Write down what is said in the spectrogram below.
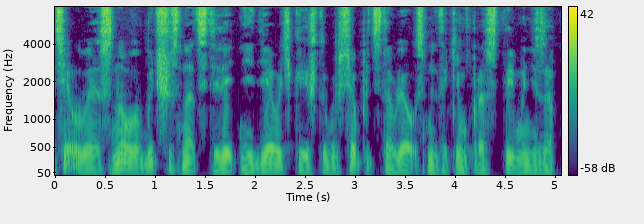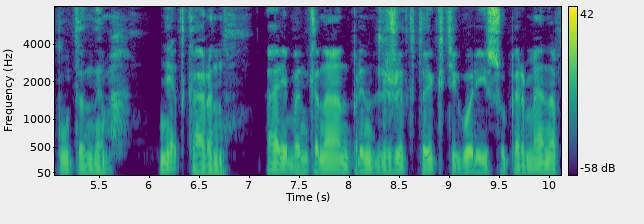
Хотела бы я снова быть шестнадцатилетней девочкой, и чтобы все представлялось мне таким простым и незапутанным. Нет, Карен, Ари Бенканаан принадлежит к той категории суперменов,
